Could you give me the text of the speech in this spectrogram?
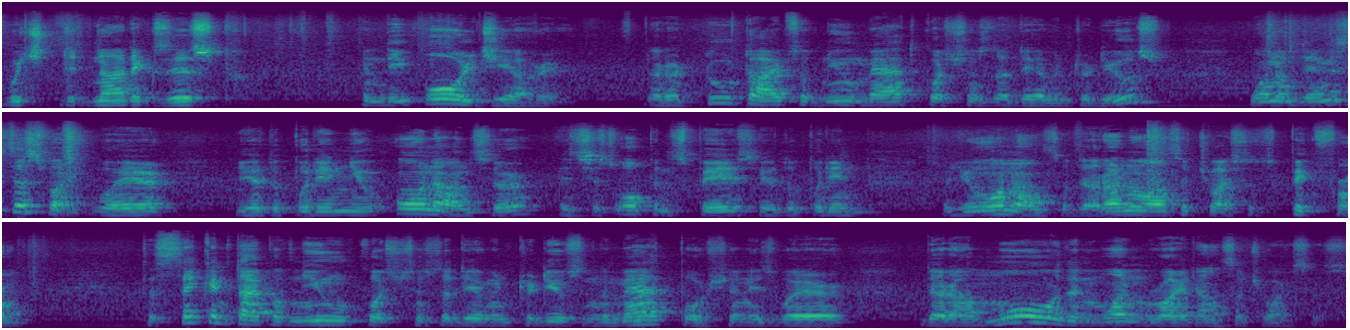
which did not exist in the old GRE. There are two types of new math questions that they have introduced. One of them is this one where you have to put in your own answer. It's just open space. You have to put in your own answer. There are no answer choices to pick from. The second type of new questions that they have introduced in the math portion is where there are more than one right answer choices.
